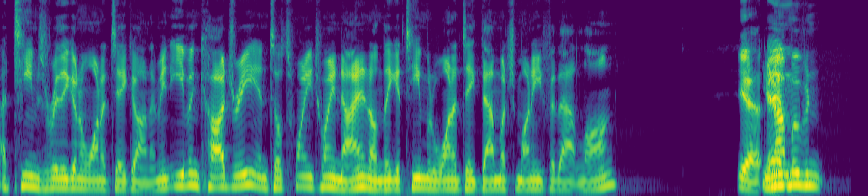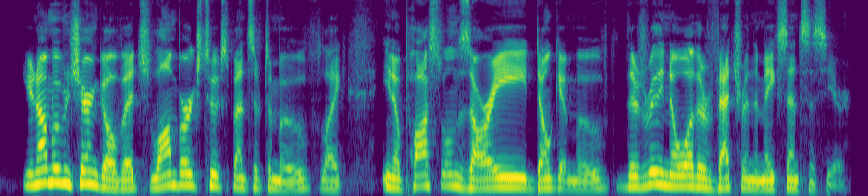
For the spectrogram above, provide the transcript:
a team's really going to want to take on. I mean, even Kadri until 2029, I don't think a team would want to take that much money for that long. Yeah, You're not moving. You're not moving Sharangovich. Lomberg's too expensive to move. Like, you know, Pospisil and Zary don't get moved. There's really no other veteran that makes sense this year.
